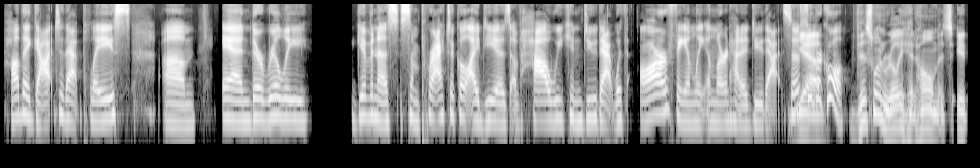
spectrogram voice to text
how they got to that place. Um, and they're really given us some practical ideas of how we can do that with our family and learn how to do that. So Yeah. super cool. This one really hit home. It's it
